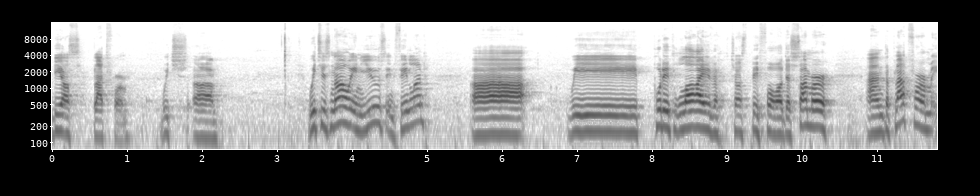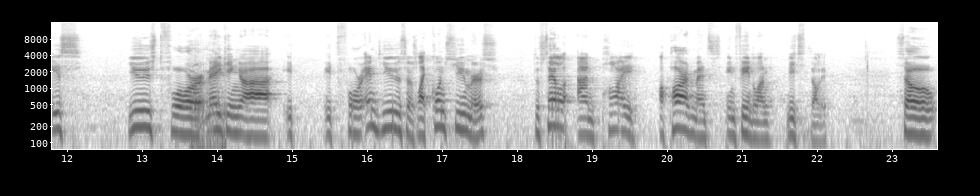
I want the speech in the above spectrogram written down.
DIAS platform which, uh, which is now in use in Finland. Uh, we put it live just before the summer, and the platform is used for making uh, it, it for end users, like consumers, to sell and buy apartments in Finland digitally. So,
